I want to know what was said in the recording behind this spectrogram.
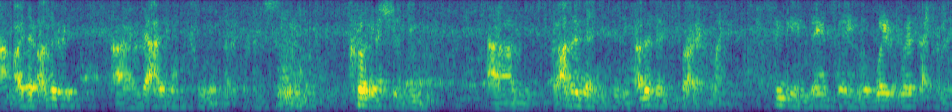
um, are there other uh, valuable tools that a person could or should do, um, other than other than starting like singing, dancing? Where, where's that coming?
